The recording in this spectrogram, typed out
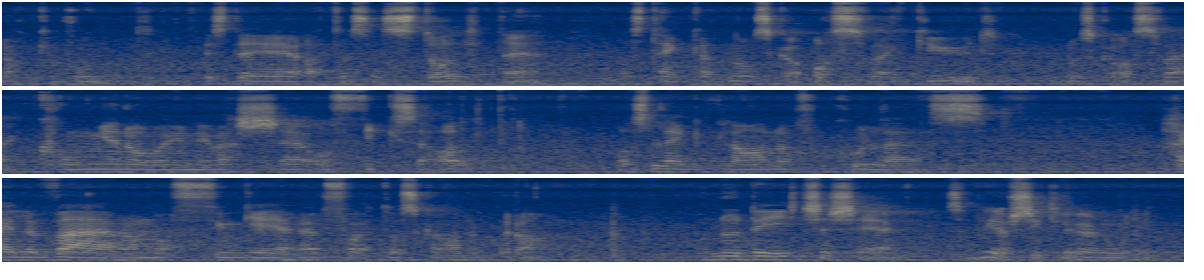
noe vondt. Hvis det er at vi er stolte og tenker at nå skal oss være Gud, nå skal oss være kongen over universet og fikse alt. Vi legger planer for hvordan hele verden må fungere for at vi skal ha det bra. Og når det ikke skjer, så blir vi skikkelig urolig.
